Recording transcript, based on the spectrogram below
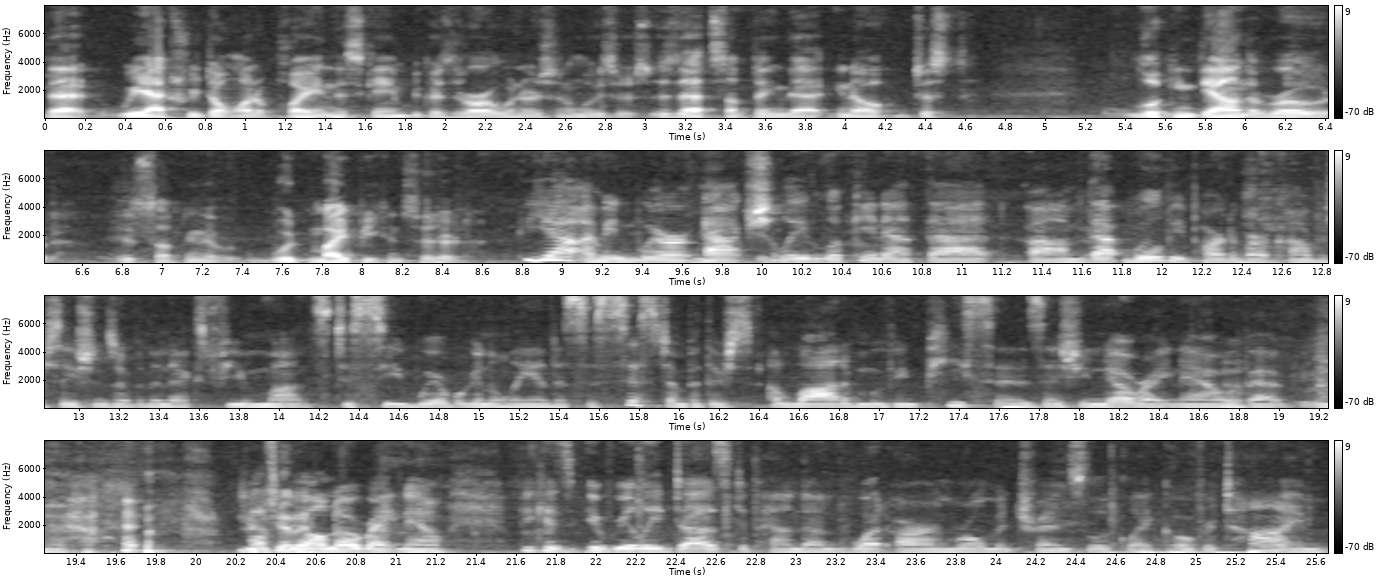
that we actually don't want to play in this game because there are winners and losers, is that something that, you know, just looking down the road is something that would, might be considered? Yeah, I mean, we're actually looking at that, um, that will be part of our conversations over the next few months to see where we're gonna land as a system, but there's a lot of moving pieces, as you know right now, about, you know, as we all know right now, because it really does depend on what our enrollment trends look like over time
